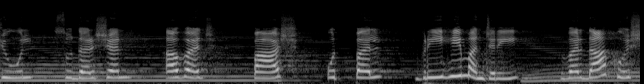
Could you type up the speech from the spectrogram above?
शूल, सुदर्शन, अवज, पाश, उत्पल व्रीही मंजरी वरदाकुश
